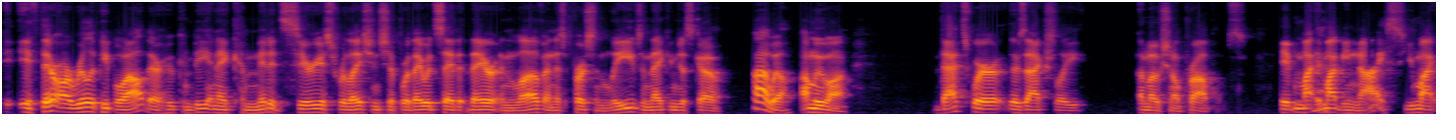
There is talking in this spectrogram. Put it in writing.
if there are really people out there who can be in a committed serious relationship where they would say that they are in love and this person leaves and they can just go ah, i oh, will i'll move on that's where there's actually emotional problems. It might it might be nice. You might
